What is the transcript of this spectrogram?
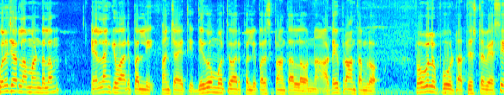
పులిచెర్ల మండలం ఎల్లంకివారిపల్లి పంచాయతీ దిగువమూర్తివారిపల్లి పరిసర ప్రాంతాల్లో ఉన్న అటవీ ప్రాంతంలో పొగులు పూట తిష్టవేసి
